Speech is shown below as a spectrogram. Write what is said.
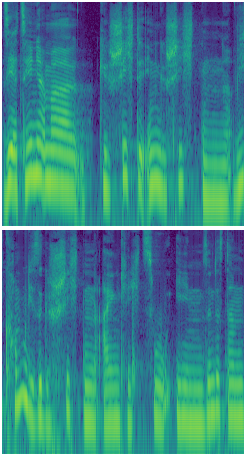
Sie erzählen ja immer Geschichte in Geschichten. Wie kommen diese Geschichten eigentlich zu Ihnen? Sind es dann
